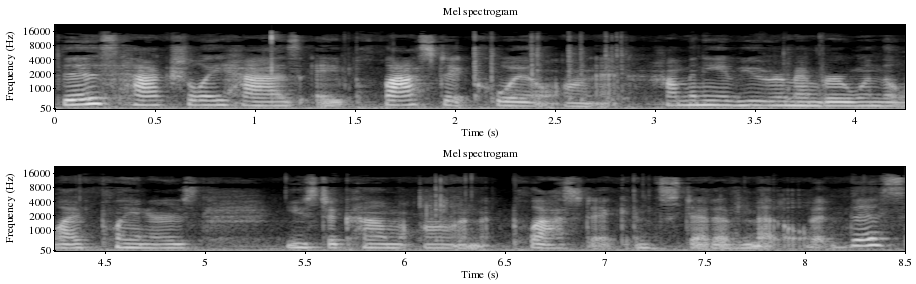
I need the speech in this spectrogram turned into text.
This actually has a plastic coil on it. How many of you remember when the life planners used to come on plastic instead of metal. But this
